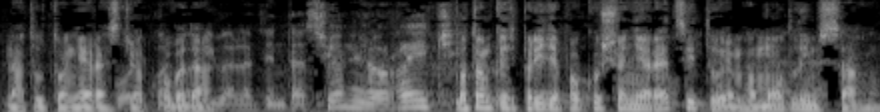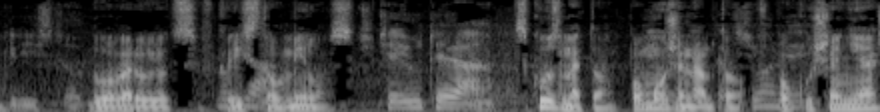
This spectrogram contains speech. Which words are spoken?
na túto neresť odpovedá. Potom, keď príde pokušenie, recitujem ho, modlím sa ho, dôverujúc v Kristov milosť. Skúsme to, pomôže nám to v pokušeniach,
